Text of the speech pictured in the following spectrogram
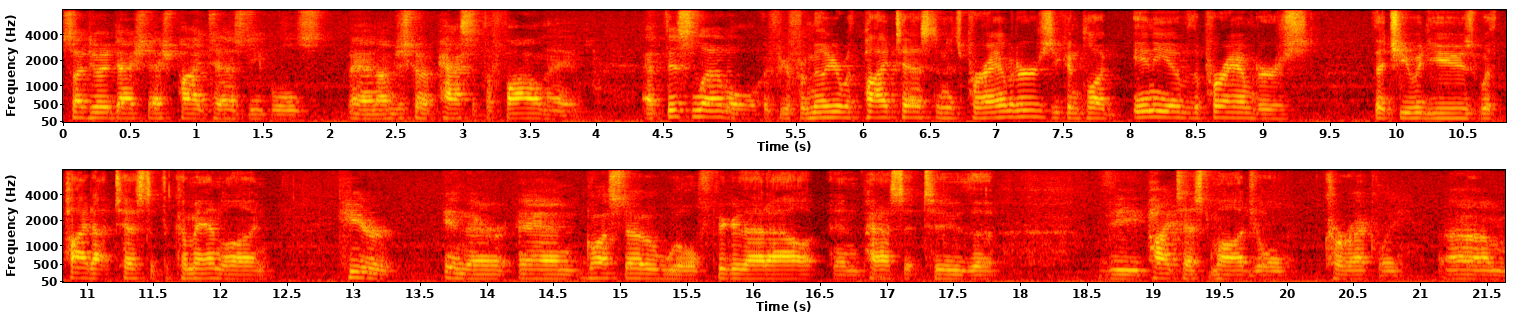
So I do a dash dash PyTest equals, and I'm just going to pass it the file name. At this level, if you're familiar with PyTest and its parameters, you can plug any of the parameters that you would use with py.test at the command line here in there, and Glusto will figure that out and pass it to the, the PyTest module correctly. Um,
